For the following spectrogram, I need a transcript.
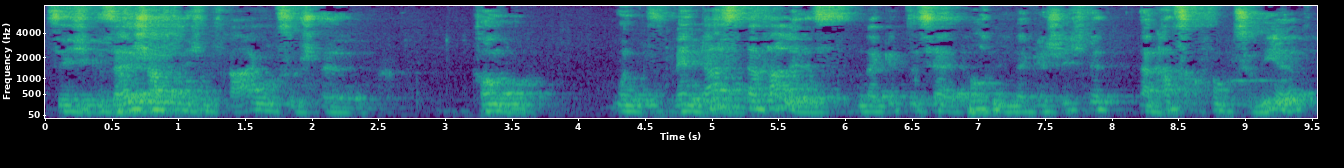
sich gesellschaftlichen Fragen zu stellen, kommen? Und wenn das der Fall ist, und da gibt es ja Epochen in der Geschichte, dann hat es auch funktioniert,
